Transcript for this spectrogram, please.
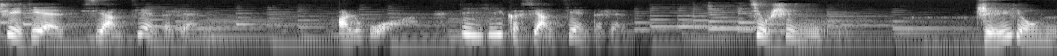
去见想见的人，而我第一个想见的人，就是你，只有你。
